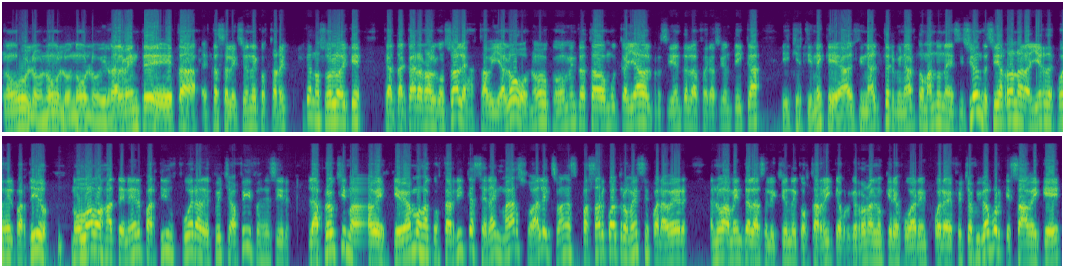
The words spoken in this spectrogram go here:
Nulo, nulo, nulo. Y realmente esta, esta selección de Costa Rica no solo hay que, atacar a Ronald González, hasta Villalobos, ¿no? Que un momento ha estado muy callado el presidente de la Federación Tica y que tiene que al final terminar tomando una decisión. Decía Ronald ayer después del partido, no vamos a tener partidos fuera de fecha FIFA, es decir, la próxima vez que veamos a Costa Rica será en marzo, Alex, van a pasar cuatro meses para ver nuevamente a la selección de Costa Rica, porque Ronald no quiere jugar en fuera de fecha FIFA porque sabe que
